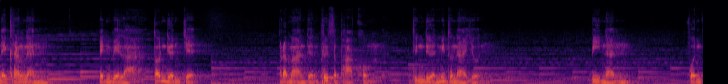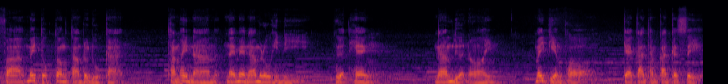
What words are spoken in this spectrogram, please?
ในครั้งนั้นเป็นเวลาต้นเดือนเจ็ดประมาณเดือนพฤษภาคมถึงเดือนมิถุนายน ปีนั้น ฝนฟ้าไม่ตกต้องตามฤดูกาลทำให้น้ำในแม่น้ำโรฮินี เหือดแห้ง น้ำเหลือน้อย ไม่เพียงพอแก่การทำการเกษตร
